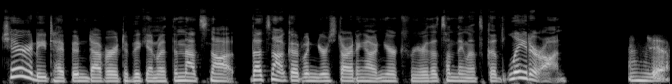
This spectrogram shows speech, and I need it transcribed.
charity type endeavor to begin with and that's not that's not good when you're starting out in your career that's something that's good later on mm, yeah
